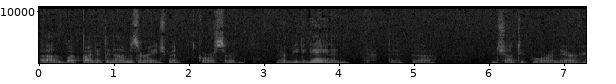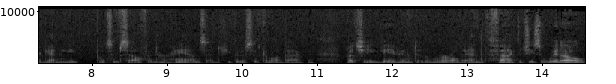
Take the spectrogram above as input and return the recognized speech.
um, but by Nityananda's arrangement, of course, they're meet again in, at, at uh, in Shantipur, and there again he puts himself in her hands, and she could have said, "Come on back," but she gave him to the world, and the fact that she's a widow,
